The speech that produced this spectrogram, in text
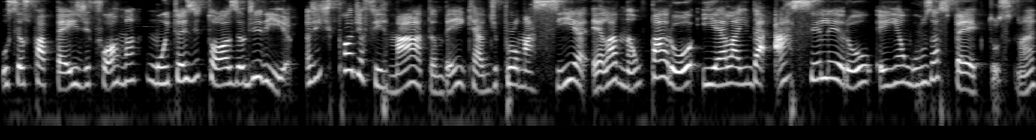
os seus papéis de forma muito exitosa, eu diria. A gente pode afirmar também que a diplomacia ela não parou e ela ainda acelerou em alguns aspectos. Né?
